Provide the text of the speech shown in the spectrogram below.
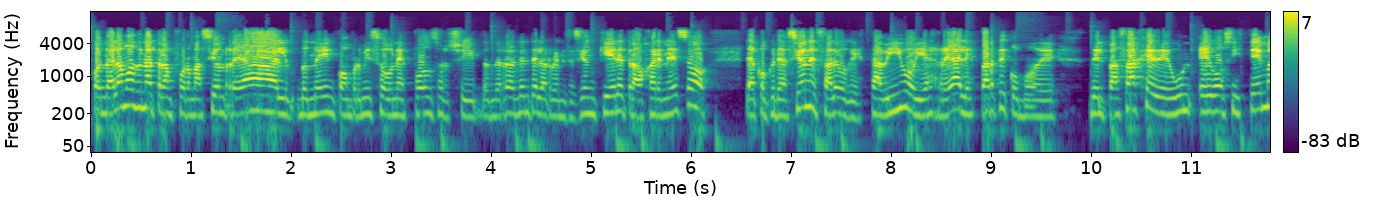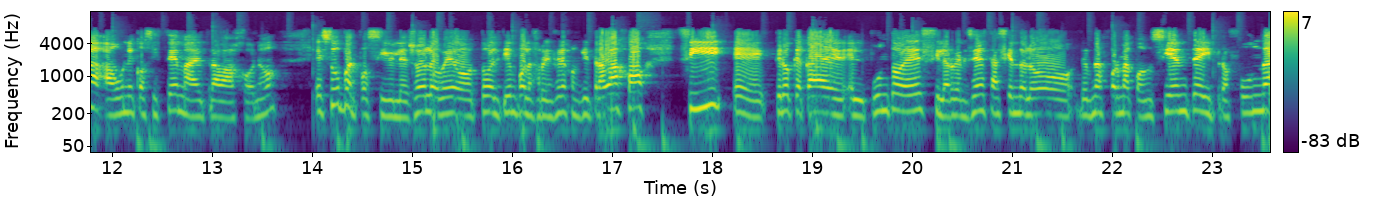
cuando hablamos de una transformación real, donde hay un compromiso de un sponsorship, donde realmente la organización quiere trabajar en eso, la co-creación es algo que está vivo y es real, es parte como de, del pasaje de un ecosistema a un ecosistema de trabajo, ¿no? Es súper posible, yo lo veo todo el tiempo en las organizaciones con quien trabajo. Sí, eh, creo que acá el, punto es si la organización está haciéndolo de una forma consciente y profunda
